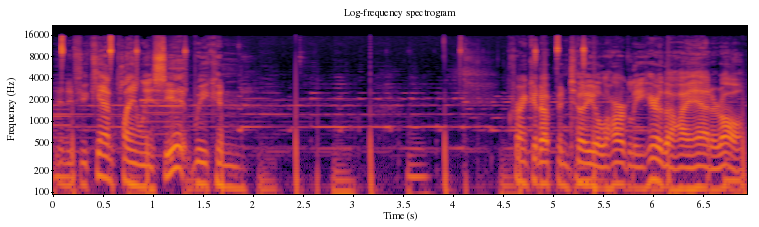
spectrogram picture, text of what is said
And if you can't plainly see it, we can Crank it up until you'll hardly hear the hi-hat at all.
